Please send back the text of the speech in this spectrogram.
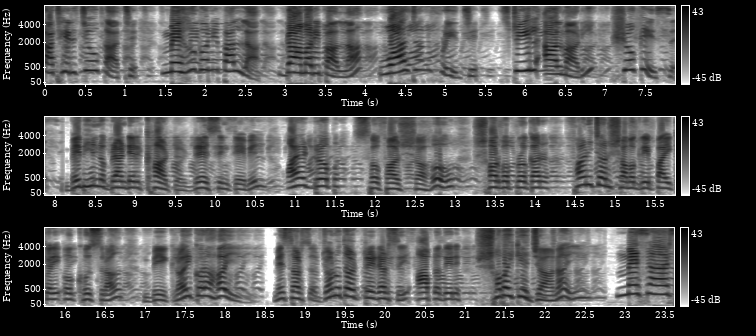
কাঠের চৌকাঠ মেহগনি পাল্লা গামারি পাল্লা ওয়ালটন ফ্রিজ স্টিল আলমারি শোকেস। বিভিন্ন ব্র্যান্ডের খাট ড্রেসিং টেবিল ওয়ারড্রোপ সোফা সহ সর্বপ্রকার ফার্নিচার সামগ্রী পাইকারি ও খুচরা বিক্রয় করা হয়। মেসার্স জনতা ট্রেডার্সে আপনাদের সবাইকে জানাই। মেসার্স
